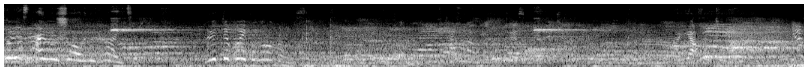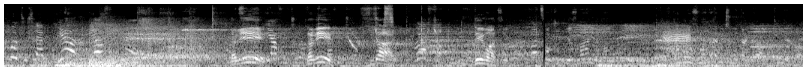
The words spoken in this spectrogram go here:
Та я знаю, ну що ви граєте. Давід, ти бий поворотом. Я хочу. Я хочу ще. Я, я Давід! Я хочу. Давід! Сідай! Я хочу. Я знаю, але... Тому з мене так грав? Чого не грав?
